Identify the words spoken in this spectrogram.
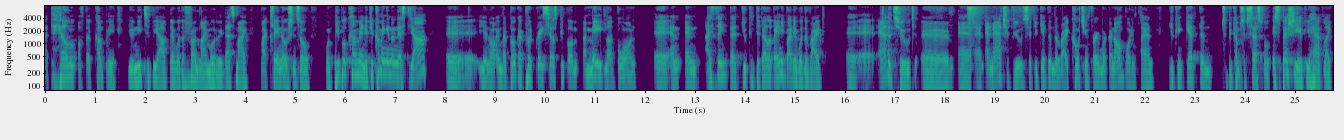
at the helm of the company, you need to be out there with the frontline motivate. That's my my clear notion. So when people come in, if you're coming in on SDR, uh, you know, in my book I put great salespeople are made, not born, uh, and and I think that you can develop anybody with the right uh, attitude uh, and, and, and attributes. If you give them the right coaching framework and onboarding plan, you can get them to become successful, especially if you have like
